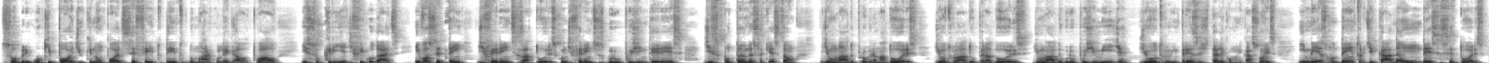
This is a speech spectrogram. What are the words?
sobre o que pode e o que não pode ser feito dentro do marco legal atual, isso cria dificuldades. E você tem diferentes atores com diferentes grupos de interesse disputando essa questão. De um lado, programadores, de outro lado, operadores, de um lado, grupos de mídia, de outro, empresas de telecomunicações. E mesmo dentro de cada um desses setores,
